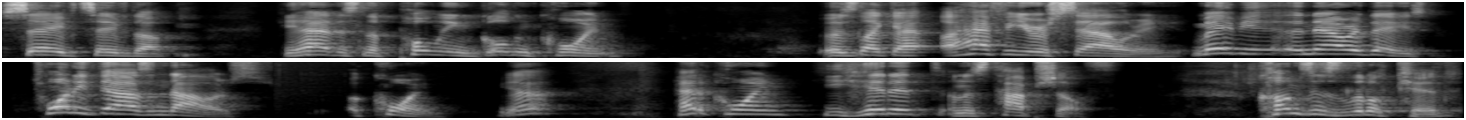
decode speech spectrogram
saved, saved up he had this Napoleon golden coin. It was like a, a half a year's salary, maybe nowadays, $20,000 a coin. Yeah? Had a coin, he hid it on his top shelf. Comes his little kid,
